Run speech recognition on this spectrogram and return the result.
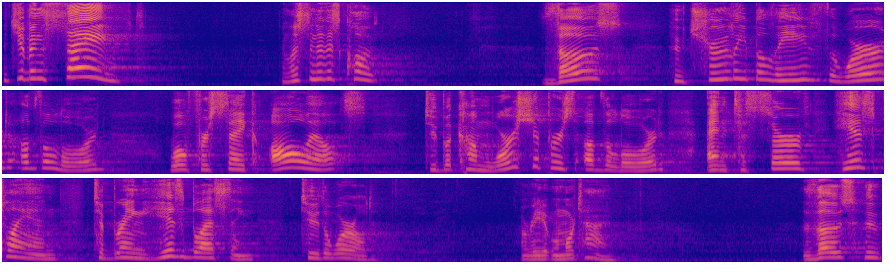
That you've been saved. And listen to this quote. Those who truly believe the word of the Lord will forsake all else to become worshipers of the Lord and to serve his plan to bring his blessing to the world. I'll read it one more time. Those who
